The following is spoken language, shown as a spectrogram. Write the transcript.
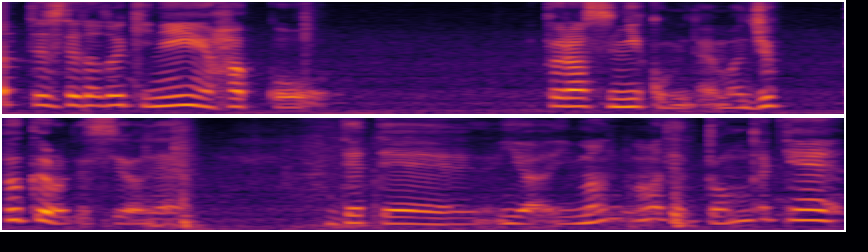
ーって捨てた時に8個プラス2個みたいな、まあ、10袋ですよね。出ていや今までどんだけ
